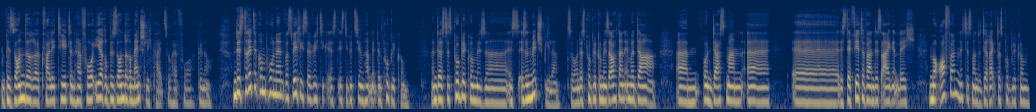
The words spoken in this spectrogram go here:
besondere Qualitäten hervor, ihre besondere Menschlichkeit so hervor, genau. Und das dritte Komponent, was wirklich sehr wichtig ist, ist die Beziehung mit dem Publikum. und dass das Publikum ist, äh, ist, ist ein Mitspieler. So, und das Publikum ist auch dann immer da. Ähm, und dass man, äh, äh, dass der vierte Wand ist eigentlich immer offen, nicht, dass man direkt das Publikum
